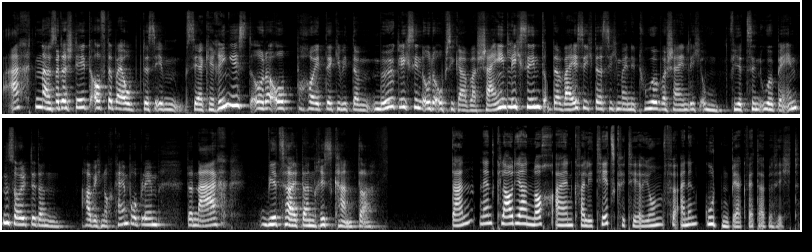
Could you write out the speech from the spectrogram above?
achten. Also da steht oft dabei, ob das eben sehr gering ist oder ob heute Gewitter möglich sind oder ob sie gar wahrscheinlich sind. Da weiß ich, dass ich meine Tour wahrscheinlich um 14 Uhr beenden sollte. Dann habe ich noch kein Problem. Danach wird es halt dann riskanter. Dann nennt Claudia noch ein Qualitätskriterium für einen guten Bergwetterbericht.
